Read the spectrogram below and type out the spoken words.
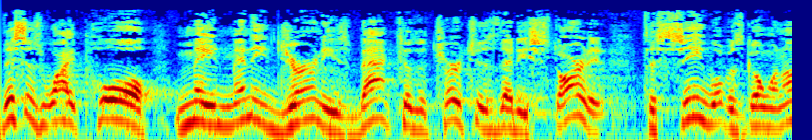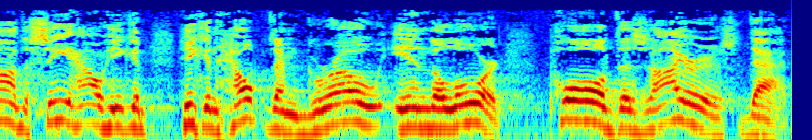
This is why Paul made many journeys back to the churches that he started to see what was going on, to see how he can, he can help them grow in the Lord. Paul desires that.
